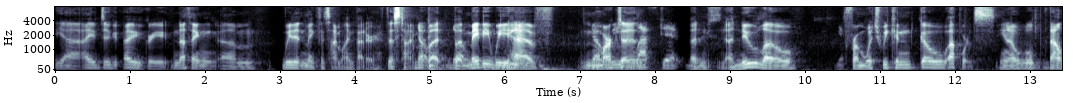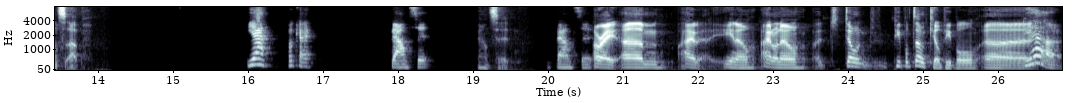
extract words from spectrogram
Yeah, I do. I agree. Nothing. Um, we didn't make the timeline better this time, No, but no. but maybe we, We- have No, marked a, left it a a new low Yep. from which we can go upwards. You know, we'll bounce up. Yeah. Okay. Bounce it. Bounce it. Bounce it. All right. Um, I you know I don't know. Uh, Don't people don't kill people. Uh, yeah.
